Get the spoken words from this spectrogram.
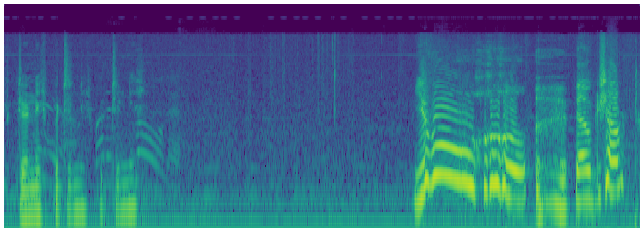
Bitte nicht, bitte nicht, bitte nicht. Juhu! Wir haben geschafft!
